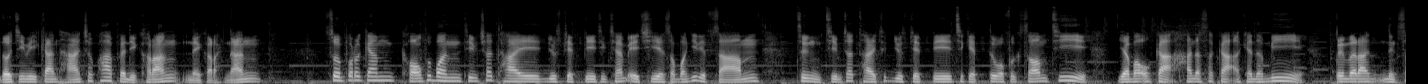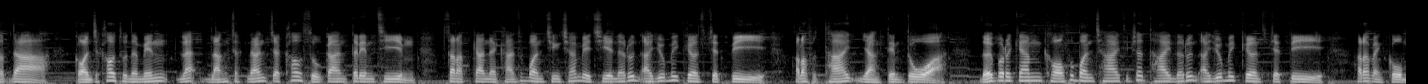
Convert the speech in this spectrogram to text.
โดยจะมีการหาเจ้าภาพกันอีกครั้งในครั้งนั้น ส่วนโปรแกรมของฟุตบอลทีมชาติไทย U7 ปีชิงแชมป์เอเชีย 2023 ซึ่งทีมชาติไทยชุด U7 ปี จะเก็บตัวฝึกซ้อมที่ยามาโอกะฮานาสกะอะคาเดมีเป็นเวลา 1 สัปดาห์ ก่อนจะเข้าทัวร์นาเมนต์ และหลังจากนั้นจะเข้าสู่การเตรียมทีมสำหรับการแข่งขันฟุตบอลชิงแชมป์เอเชียในรุ่นอายุไม่เกิน 17 ปีรอบสุดท้ายอย่างเต็มตัว โดยโปรแกรมของฟุตบอลชายทีมชาติไทยในรุ่นอายุไม่เกิน 17 ปีรับแบ่งกลุ่ม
